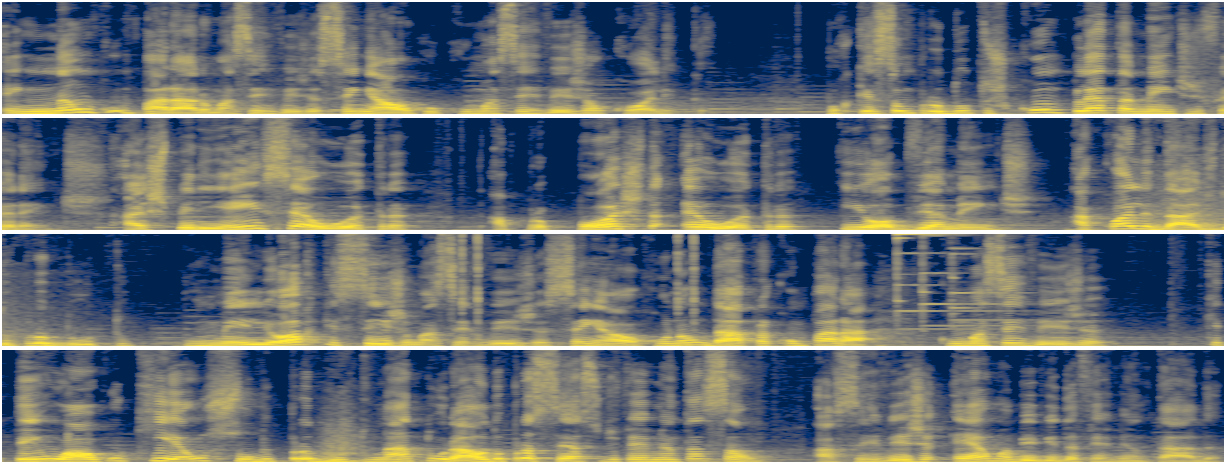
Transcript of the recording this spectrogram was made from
em não comparar uma cerveja sem álcool com uma cerveja alcoólica, porque são produtos completamente diferentes. A experiência é outra, a proposta é outra e, obviamente, a qualidade do produto, por melhor que seja uma cerveja sem álcool, não dá para comparar com uma cerveja que tem o álcool, que é um subproduto natural do processo de fermentação. A cerveja é uma bebida fermentada,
